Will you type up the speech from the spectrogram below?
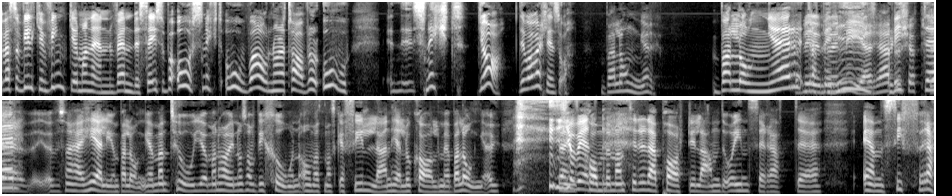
Alltså vilken vinkel man än vände sig så bara åh snyggt, oh wow några tavlor, oh snyggt. Ja, det var verkligen så. Ballonger. Ballonger, draperi, glitter. köpte såna här heliumballonger. Man tror ju, man har ju någon sån vision om att man ska fylla en hel lokal med ballonger. Sen kommer man till det där partyland och inser att eh, en siffra,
